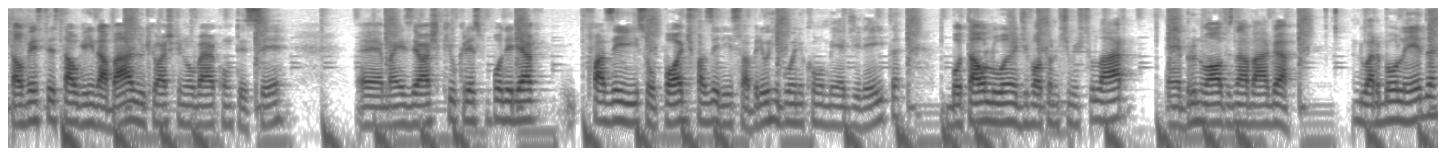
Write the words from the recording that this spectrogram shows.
Talvez testar alguém da base, o que eu acho que não vai acontecer. É, mas eu acho que o Crespo poderia fazer isso, ou pode fazer isso, abrir o Rigoni como meia direita, botar o Luan de volta no time titular, é, Bruno Alves na vaga do Arboleda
